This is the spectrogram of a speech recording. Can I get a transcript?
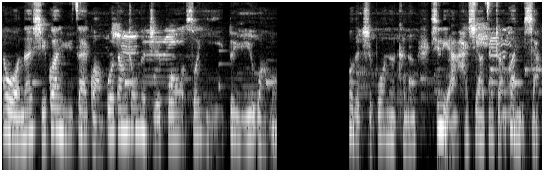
那我呢，习惯于在广播当中的直播，所以对于网络后的直播呢，可能心里啊还需要再转换一下。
